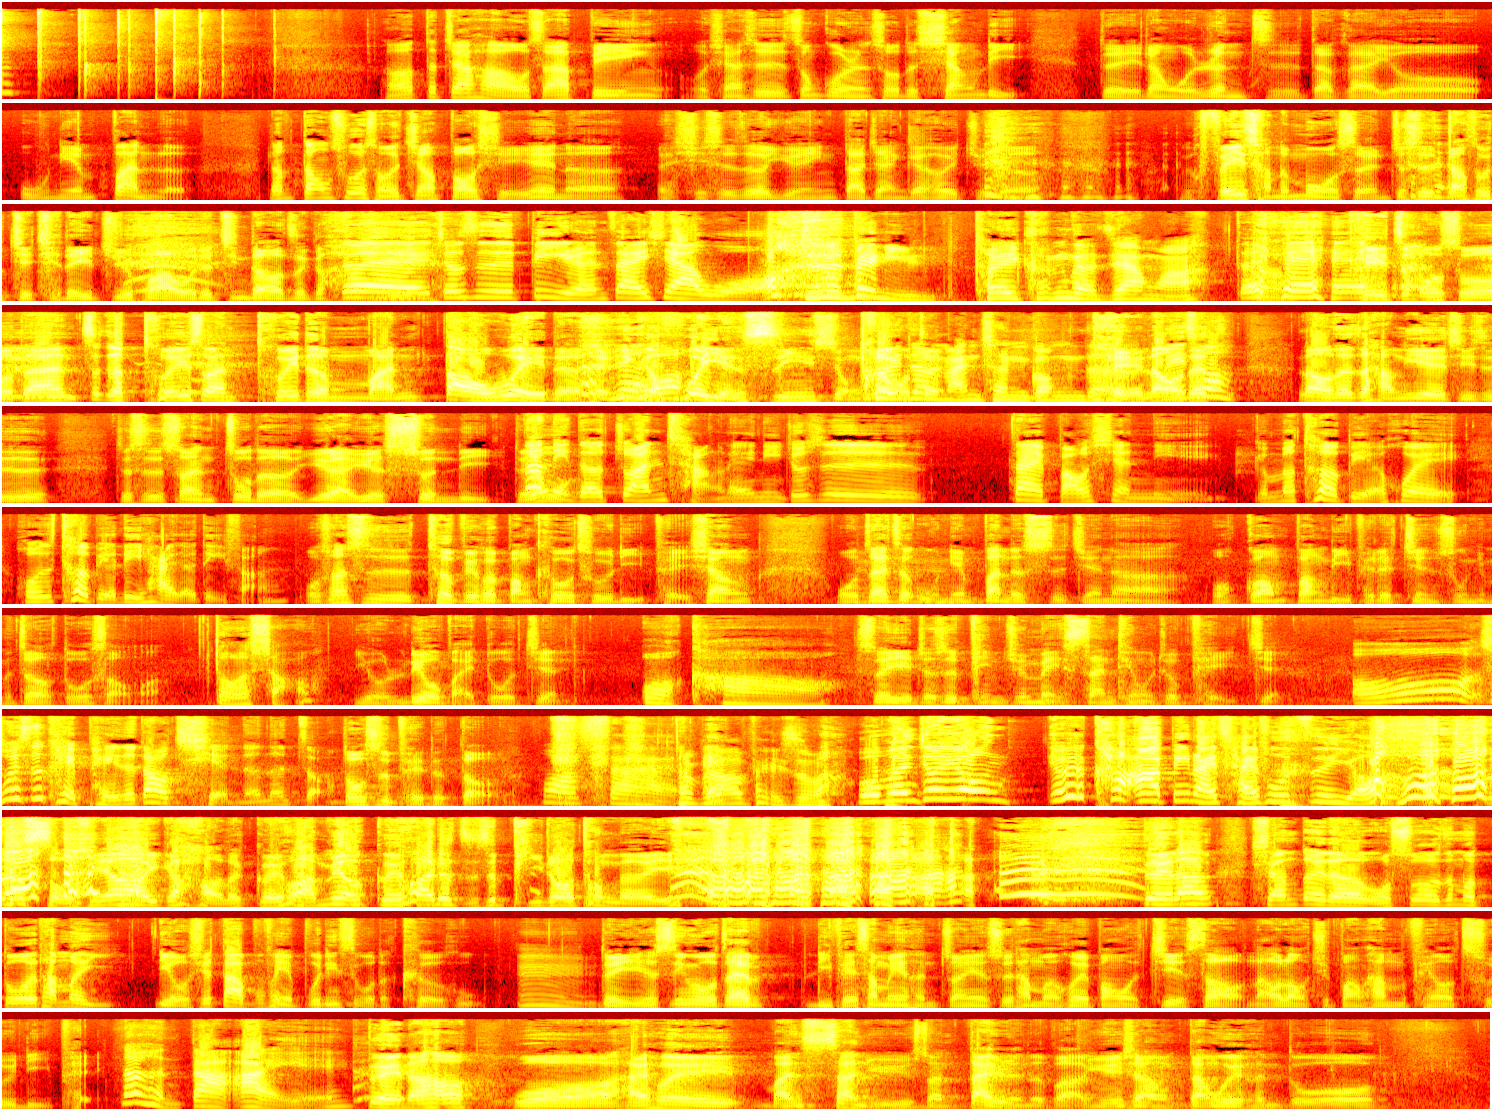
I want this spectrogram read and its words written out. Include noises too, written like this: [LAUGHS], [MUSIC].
好，大家好，我是阿斌，我现在是中国人寿的襄理。对，让我任职大概有五年半了。那当初为什么会进到保险业呢？哎，其实这个原因大家应该会觉得 [LAUGHS] 非常的陌生，就是当初姐姐的一句话，我就进到了这个行业。对，就是敝人在下我，我就是被你推坑的这样吗？[LAUGHS] 对、嗯，可以这么说。当然，这个推算推的蛮到位的，一个慧眼识英雄，推的蛮成功的。对，让我在让我在这行业其实就是算做的越来越顺利。那你的专长嘞？你就是。在保险，你有没有特别会或者特别厉害的地方？我算是特别会帮客户处理理赔，像我在这五年半的时间啊，嗯、我光帮理赔的件数，你们知道有多少吗？多少？有六百多件。我靠！所以也就是平均每三天我就赔一件。哦，所以是可以赔得到钱的那种，都是赔得到的。哇塞，[LAUGHS] 他不要赔什么？我们就用，因为靠阿斌来财富自由。[LAUGHS] 那首先要一个好的规划，没有规划就只是皮肉痛而已。[LAUGHS] 对，那相对的，我说了这么多，他们有些大部分也不一定是我的客户。嗯，对，也就是因为我在理赔上面很专业，所以他们会帮我介绍，然后让我去帮他们朋友处理理赔。那很大爱耶。对，然后我还会蛮善于算带人的吧，因为像单位很多。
